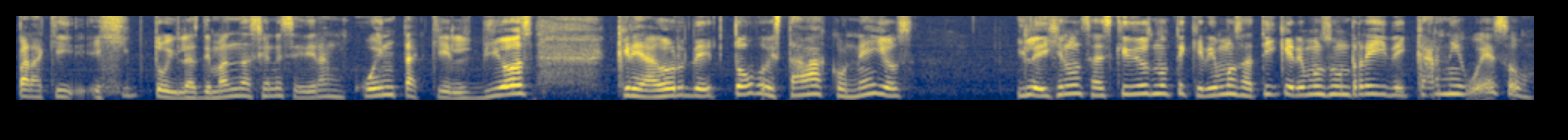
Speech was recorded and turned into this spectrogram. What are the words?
para que Egipto y las demás naciones se dieran cuenta que el Dios creador de todo estaba con ellos. Y le dijeron, ¿sabes qué Dios no te queremos a ti, queremos un rey de carne y hueso?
